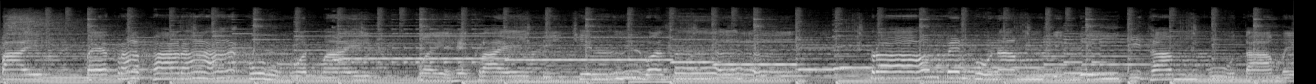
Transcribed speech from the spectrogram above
ไป แบกรับภาระผู้หมวดใหม่ ไม่ให้ใครติชินว่าเซอพร้อมเป็นผู้นำสิ่งดีที่ทำผู้ตามไม่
